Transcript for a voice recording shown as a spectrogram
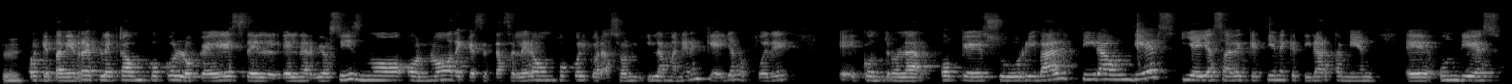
sí. porque también refleja un poco lo que es el, el, nerviosismo o no, de que se te acelera un poco el corazón y la manera en que ella lo puede eh, controlar o que su rival tira un 10 y ella sabe que tiene que tirar también eh, un 10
